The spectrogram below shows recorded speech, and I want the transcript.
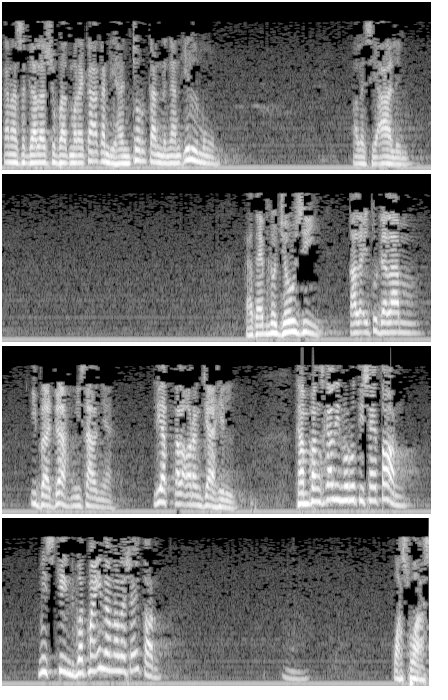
Karena segala syubhat mereka akan dihancurkan dengan ilmu oleh si alim. Kata Ibnu Jauzi, kalau itu dalam ibadah misalnya, lihat kalau orang jahil, Gampang sekali nuruti seton. Miskin dibuat mainan oleh seton. Was-was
